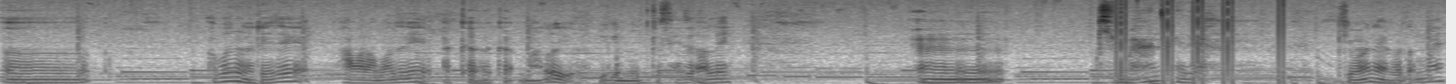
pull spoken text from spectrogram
uh, aku sebenarnya sih? Awal-awal sih agak-agak malu ya bikin podcast soalnya. Eh, gimana ya? Gimana ya pertama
